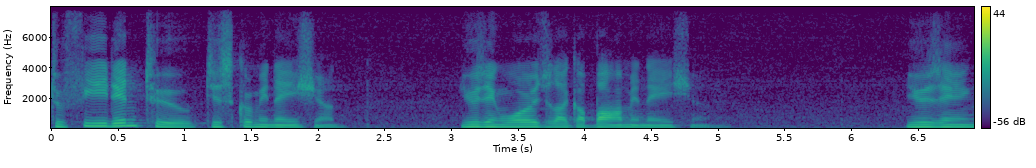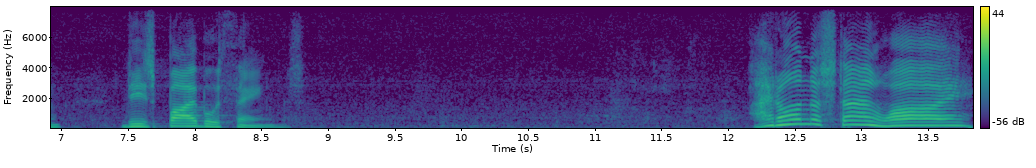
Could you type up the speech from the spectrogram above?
to feed into discrimination using words like abomination, using these Bible things. I don't understand why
